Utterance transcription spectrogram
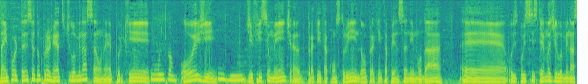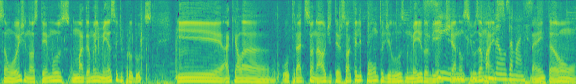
da importância do projeto de iluminação, né? Porque muito bom. Hoje, dificilmente para quem está construindo ou para quem está pensando em mudar é, os, os sistemas de iluminação hoje nós temos uma gama imensa de produtos e aquela o tradicional de ter só aquele ponto de luz no meio do ambiente Sim. já não se usa mais. Não usa mais. né? Então,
